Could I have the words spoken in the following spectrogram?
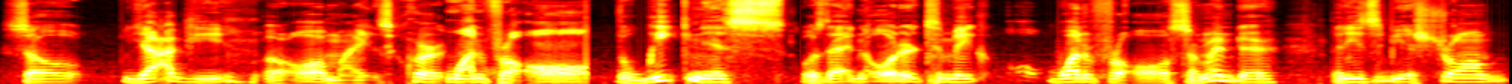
So, Yagi, or All Might's quirk, One for All. The weakness was that in order to make One for All surrender, there needs to be a strong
